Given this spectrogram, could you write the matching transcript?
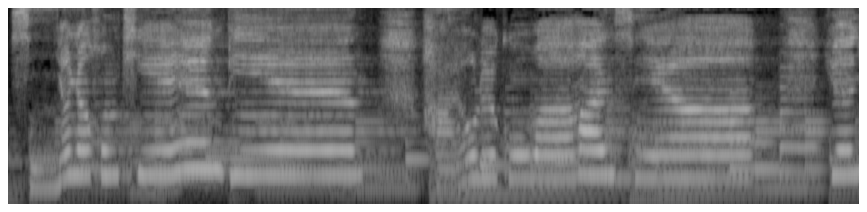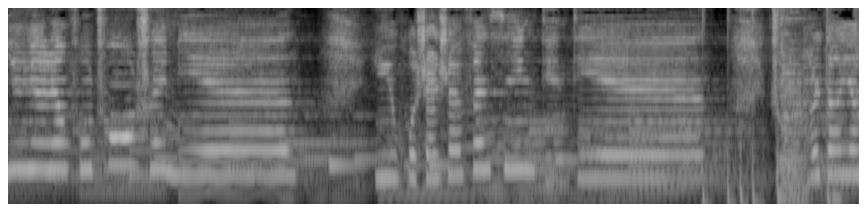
夕阳染红天边，海鸥掠过晚霞，圆圆月亮浮出水面，渔火闪闪，繁星点点，船儿荡漾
